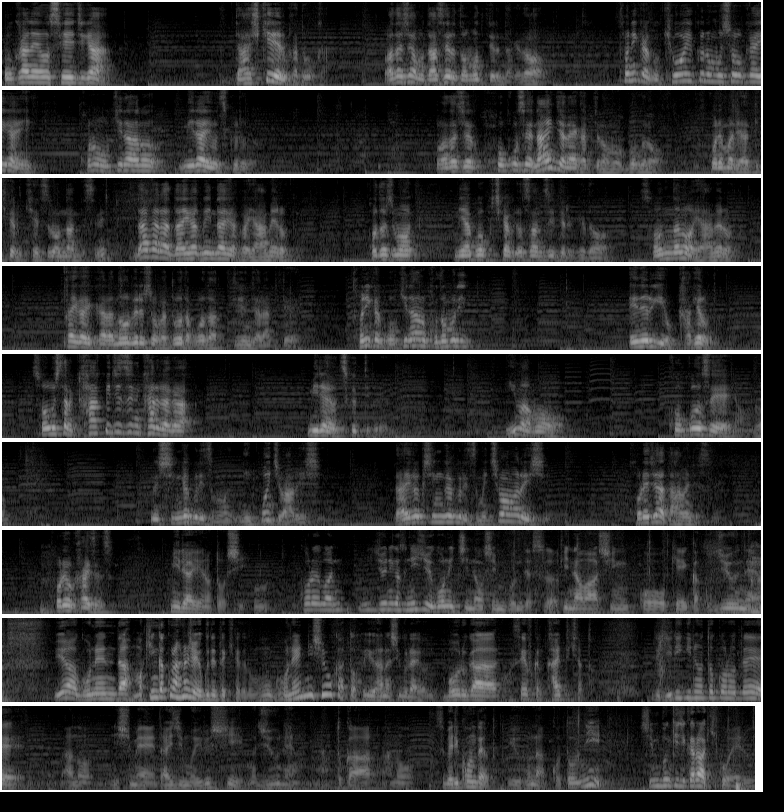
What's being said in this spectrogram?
お金を政治が出し切れるかどうか。私はもう出せると思ってるんだけどとにかく教育の無償化以外にこの沖縄の未来を作る。私は方向性ないんじゃないかっていうのも僕のこれまでやってきてる結論なんですね。だから大学院大学はやめろと。今年も200億近く予算ついてるけどそんなのはやめろと。海外からノーベル賞がどうだこうだっていうんじゃなくてとにかく沖縄の子供にエネルギーをかけろと。そうしたら確実に彼らが未来を作ってくれる。今もう高校生の進学率も日本一悪いし大学進学率も一番悪いしこれじゃダメですね。これを改善する。未来への投資、うんこれは12月25日の新聞です。沖縄振興計画10年、い。や5年だ、まあ、金額の話はよく出てきたけどもう5年にしようかという話ぐらいボールが政府から返ってきたと。でギリギリのところであの西銘大臣もいるしもう10年なんとかあの滑り込んだよというふうなことに新聞記事からは聞こえる。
